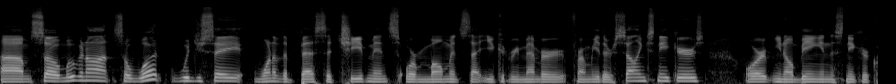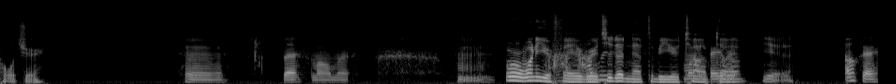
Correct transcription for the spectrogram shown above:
Um so moving on so what would you say one of the best achievements or moments that you could remember from either selling sneakers or you know being in the sneaker culture? Hmm. Best moment hmm. or one of your favorites. would, it doesn't have to be your top top. yeah. Okay.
